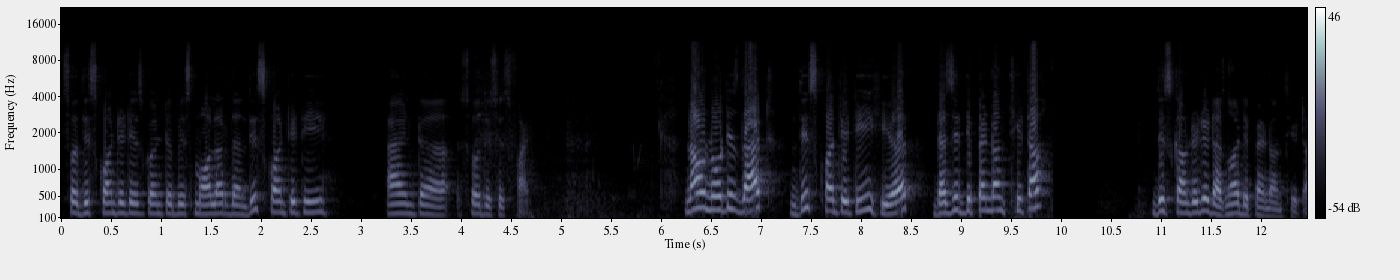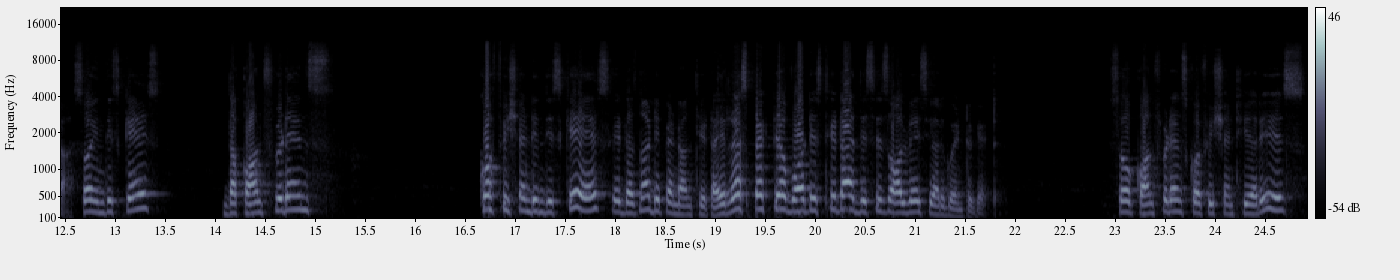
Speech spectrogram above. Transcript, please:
So this quantity is going to be smaller than this quantity. And uh, so this is fine. Now notice that this quantity here does it depend on theta? This quantity does not depend on theta. So in this case the confidence coefficient in this case it does not depend on theta irrespective of what is theta this is always you are going to get. So, confidence coefficient here is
